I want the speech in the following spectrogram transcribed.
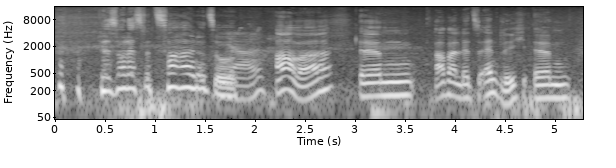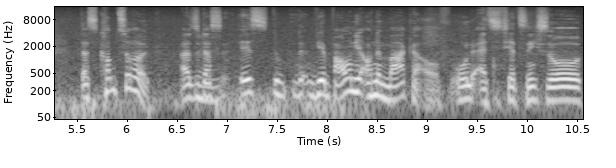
Wer soll das bezahlen und so? Ja. Aber, ähm, aber letztendlich, ähm, das kommt zurück. Also das ist, wir bauen ja auch eine Marke auf. Und es ist jetzt nicht so,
